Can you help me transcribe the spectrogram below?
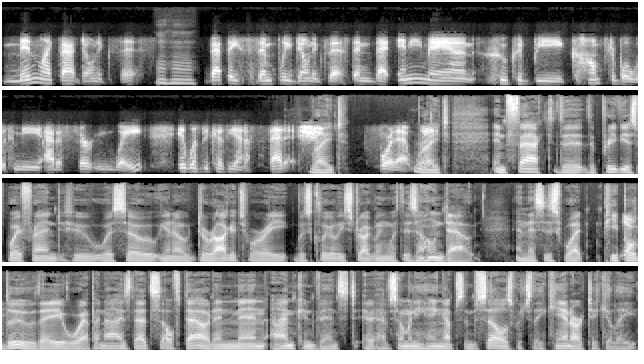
men like that don't exist, mm-hmm. that they simply don't exist, and that any man who could be comfortable with me at a certain weight, it was because he had a fetish. Right for that weight. Right. In fact, the the previous boyfriend who was so you know derogatory was clearly struggling with his own doubt, and this is what people yes. do. They weaponize that self doubt, and men, I'm convinced, have so many hangups themselves which they can't articulate,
